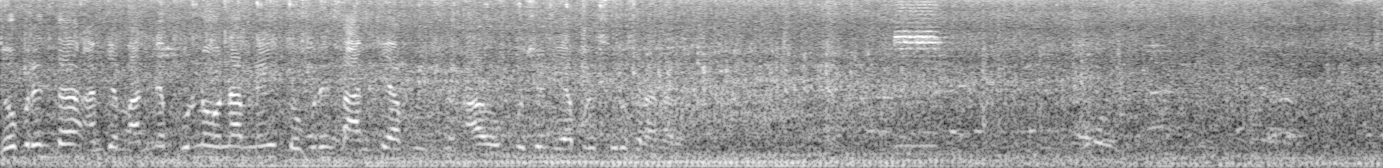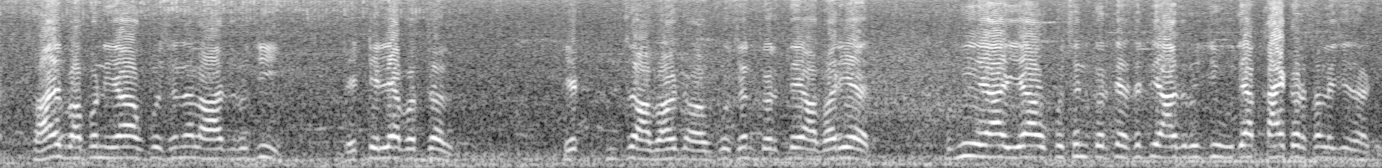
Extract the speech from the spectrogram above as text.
जोपर्यंत आमच्या मागण्या पूर्ण होणार नाही तोपर्यंत आमचे आपण उपोषण यापुढे सुरूच राहणार आहे. साहेब आपण या उपोषणाला आज रोजी भेट दिल्याबद्दल एक तुमचं आभार उपोषण करते आभारी आहेत. तुम्ही या या उपोषण करत्यासाठी आज रोजी उद्या काय करसाल याच्यासाठी?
